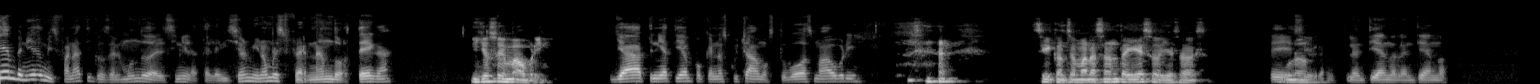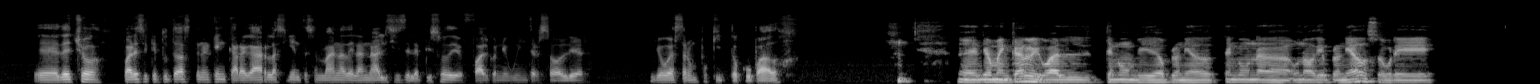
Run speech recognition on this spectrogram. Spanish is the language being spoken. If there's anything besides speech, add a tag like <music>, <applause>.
Bienvenidos mis fanáticos del mundo del cine y la televisión. Mi nombre es Fernando Ortega. Y yo soy Mauri. Ya tenía tiempo que no escuchábamos tu voz, Mauri. <laughs> sí, con Semana Santa y eso, ya sabes. Sí, sí, lo, entiendo, lo entiendo. Eh, de hecho, parece que tú te vas a tener que encargar la siguiente semana del análisis del episodio de Falcon y Winter Soldier. Yo voy a estar un poquito ocupado. <laughs> Eh, yo me encargo, igual tengo un video planeado, tengo una, un audio planeado sobre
